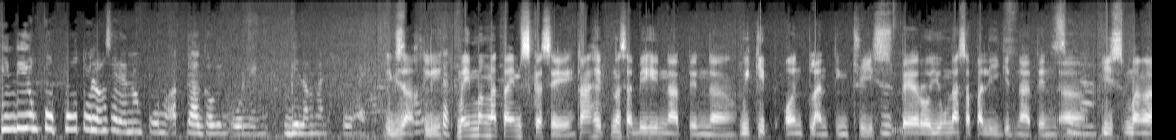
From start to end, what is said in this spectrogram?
Hindi yung puputo lang sila ng puno at gagawing uling bilang hanap buhay. Exactly. May mga times kasi, kahit nasabihin natin na we keep on planting trees, pero yung nasa paligid natin Sila. is mga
